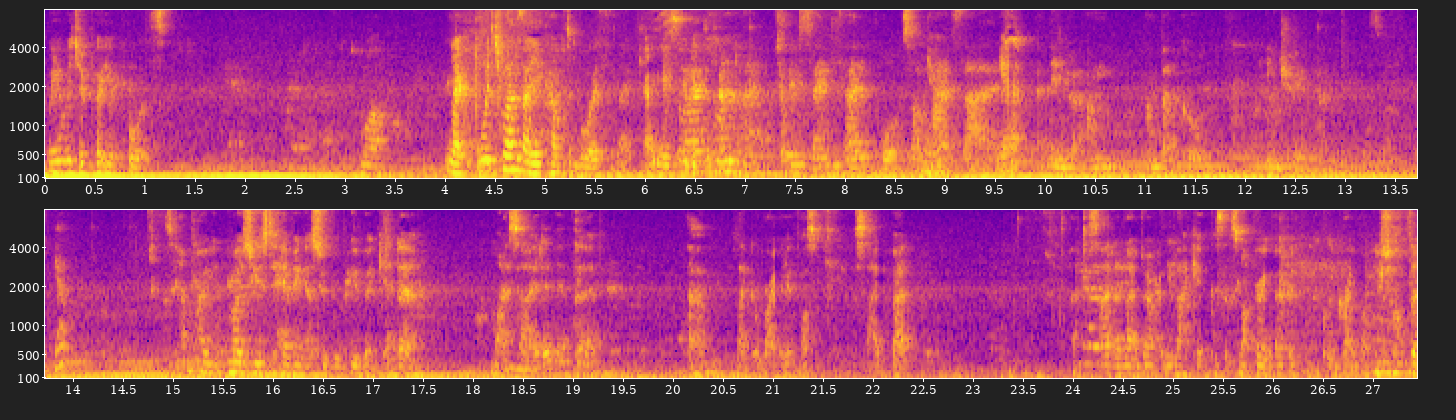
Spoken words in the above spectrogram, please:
Where would you put your ports? Well, like which ones are you comfortable with? Like I guess so a bit different. I two same-sided ports on yeah. my side, yeah. and then your um, umbilical entry as well. Yeah. See, I'm probably most used to having a suprapubic and a my side, and then the um, like a right left fossil on the other side. But I've decided I don't really like it because it's not very ergonomically great on your shoulder.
